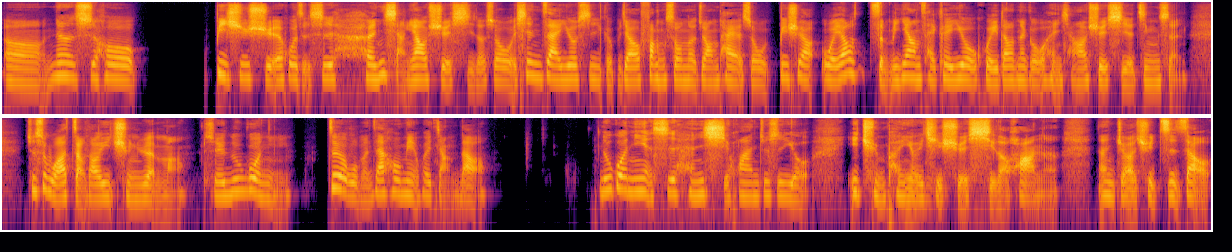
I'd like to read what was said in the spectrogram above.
呃，那个时候必须学或者是很想要学习的时候。我现在又是一个比较放松的状态的时候，我必须要我要怎么样才可以又回到那个我很想要学习的精神？就是我要找到一群人嘛。所以如果你这个我们在后面会讲到。如果你也是很喜欢，就是有一群朋友一起学习的话呢，那你就要去制造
